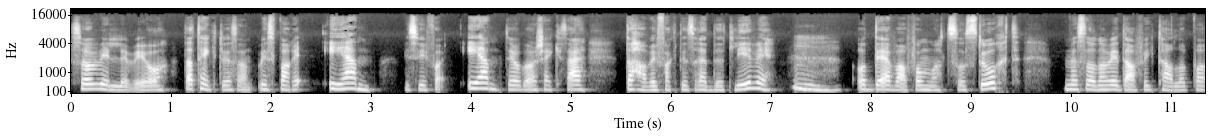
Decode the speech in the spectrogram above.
så ville vi jo Da tenkte vi sånn Hvis bare én, hvis vi får én til å gå og sjekke seg, da har vi faktisk reddet liv i. Mm. Og det var på en måte så stort. Men så når vi da fikk tallet på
